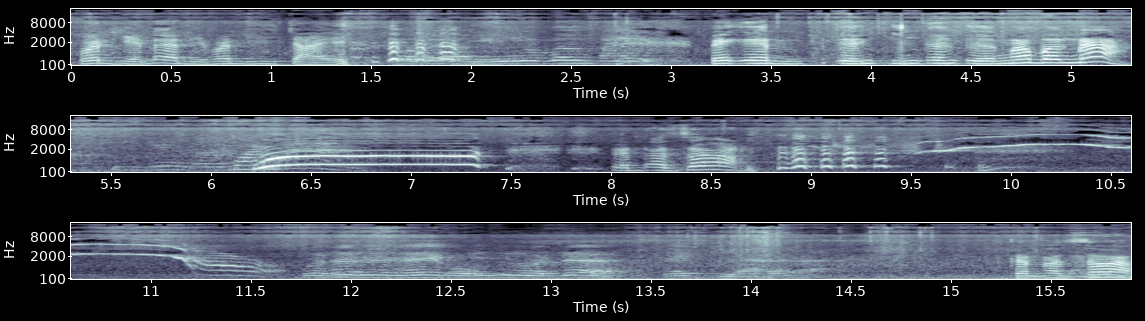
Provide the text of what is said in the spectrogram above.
เพิ่นเห็นอันนี้เพิ่นดีใจเบิ่งหญิงมาเบิ่งไปไปเอินเอิงอิงเอิงเอิงมาเบิ่งนะวู้เอินอันซ่อนบ่ทันได้ใช้ผงชูรสเด้อใช้เกลือแล้วล่ะเอินอันซ่อน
